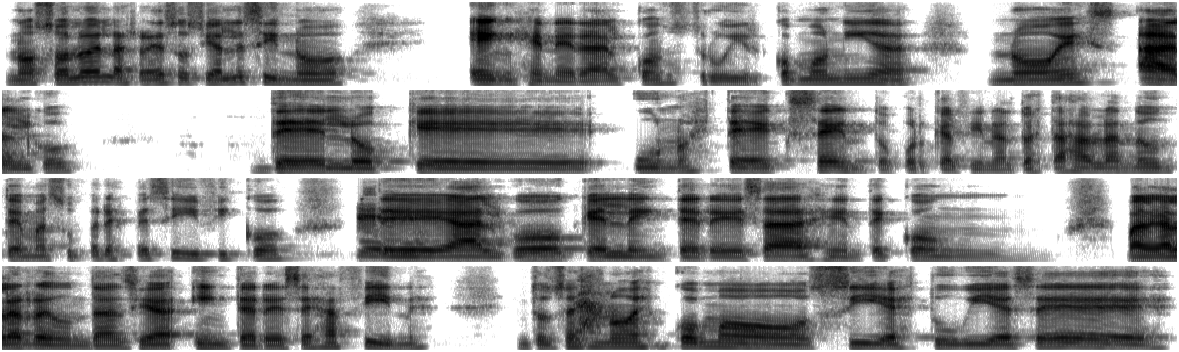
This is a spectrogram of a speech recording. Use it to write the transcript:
no solo de las redes sociales, sino en general construir comunidad no es algo de lo que uno esté exento, porque al final tú estás hablando de un tema súper específico, de algo que le interesa a gente con, valga la redundancia, intereses afines. Entonces no es como si estuviese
